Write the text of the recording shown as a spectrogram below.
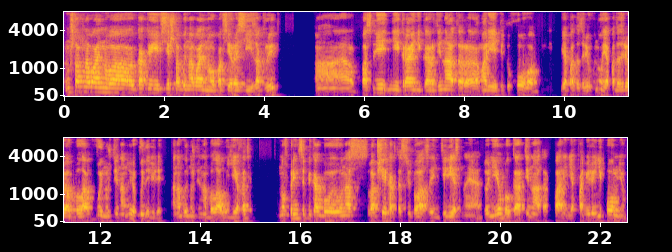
ну, штаб Навального, как и все штабы Навального по всей России, закрыт. А, последний крайний координатор а, Мария Петухова, я подозреваю, ну, я подозреваю, была вынуждена, ну, ее выдавили, она вынуждена была уехать но, в принципе, как бы у нас вообще как-то ситуация интересная. До нее был координатор, парень, я фамилию не помню.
